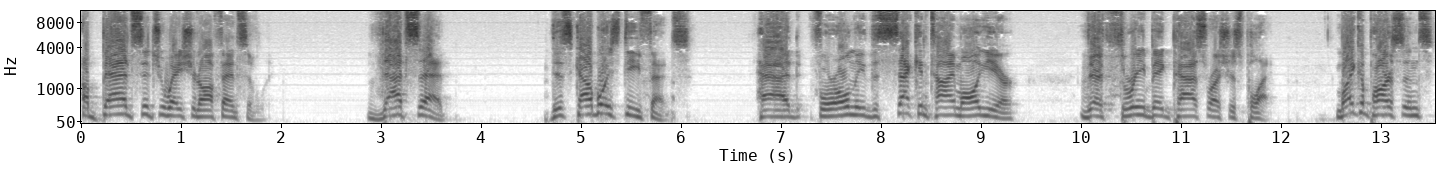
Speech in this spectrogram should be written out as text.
a bad situation offensively. That said, this Cowboys defense had, for only the second time all year, their three big pass rushers play. Micah Parsons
